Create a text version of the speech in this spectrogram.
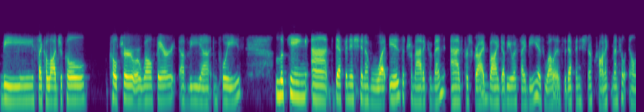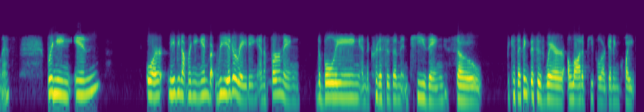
the psychological culture or welfare of the uh, employees looking at the definition of what is a traumatic event as prescribed by WSIB as well as the definition of chronic mental illness bringing in or maybe not bringing in, but reiterating and affirming the bullying and the criticism and teasing. So, because I think this is where a lot of people are getting quite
